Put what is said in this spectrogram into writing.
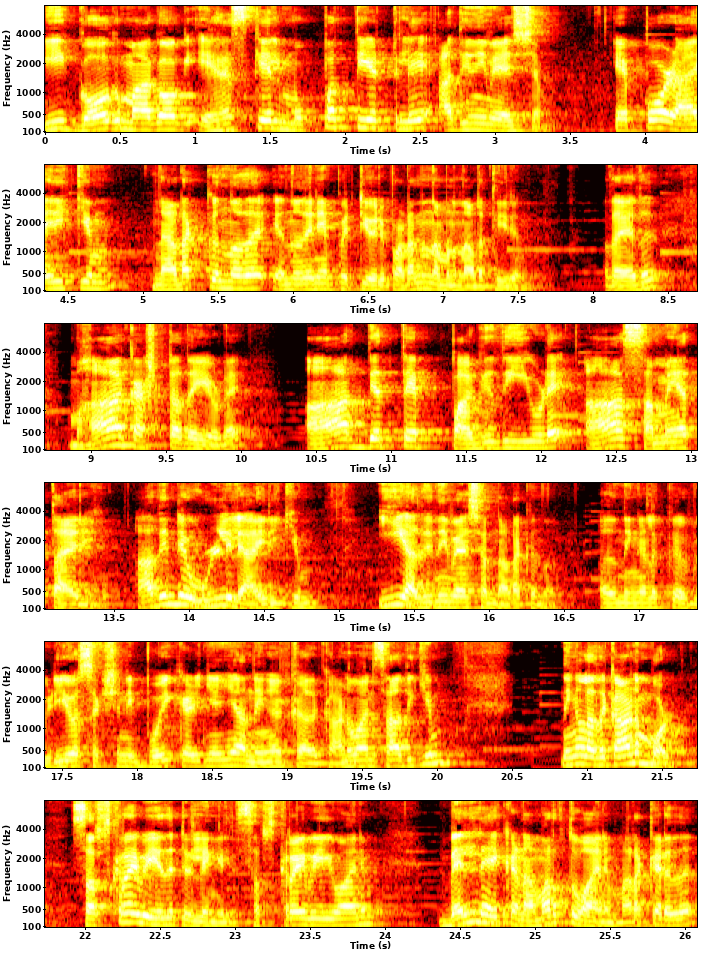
ഈ ഗോഗ് മാഗോഗ് എഹസ്കേൽ മുപ്പത്തിയെട്ടിലെ അധിനിവേശം എപ്പോഴായിരിക്കും നടക്കുന്നത് എന്നതിനെപ്പറ്റി ഒരു പഠനം നമ്മൾ നടത്തിയിരുന്നു. അതായത് മഹാകഷ്ടതയുടെ ആദ്യത്തെ പകുതിയുടെ ആ സമയത്തായിരിക്കും അതിന്റെ ഉള്ളിലായിരിക്കും ഈ അധിനിവേശം നടക്കുന്നത്. അത് നിങ്ങൾക്ക് വീഡിയോ സെക്ഷനിൽ പോയി കഴിഞ്ഞ് കഴിഞ്ഞാൽ നിങ്ങൾക്ക് അത് കാണുവാൻ സാധിക്കും. നിങ്ങളത് കാണുമ്പോൾ സബ്സ്ക്രൈബ് ചെയ്തിട്ടില്ലെങ്കിൽ സബ്സ്ക്രൈബ് ചെയ്യുവാനും ബെല്ലൈക്കൺ അമർത്തുവാനും മറക്കരുത്.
